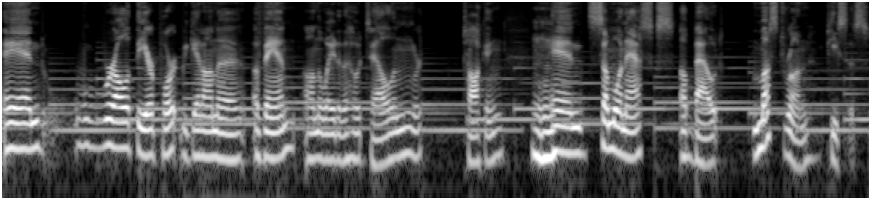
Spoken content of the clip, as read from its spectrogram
And we're all at the airport. We get on a, a van on the way to the hotel and we're talking. Mhm. And someone asks about must run pieces.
